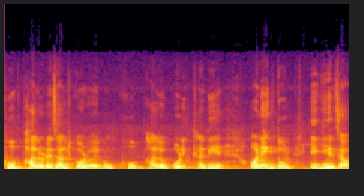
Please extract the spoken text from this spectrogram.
খুব ভালো রেজাল্ট করো এবং খুব ভালো পরীক্ষা দিয়ে অনেক দূর এগিয়ে যাও।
